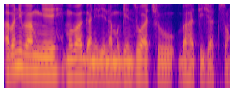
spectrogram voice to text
aba ni bamwe mu baganiriye na mugenzi wacu bahati jackson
